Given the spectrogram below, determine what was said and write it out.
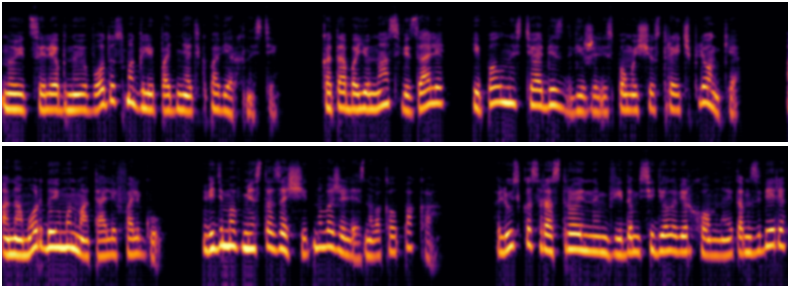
но и целебную воду смогли поднять к поверхности. Кота-баюна связали и полностью обездвижили с помощью стрейч-пленки, а на морду ему намотали фольгу. Видимо, вместо защитного железного колпака. Люська с расстроенным видом сидела верхом на этом звере,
